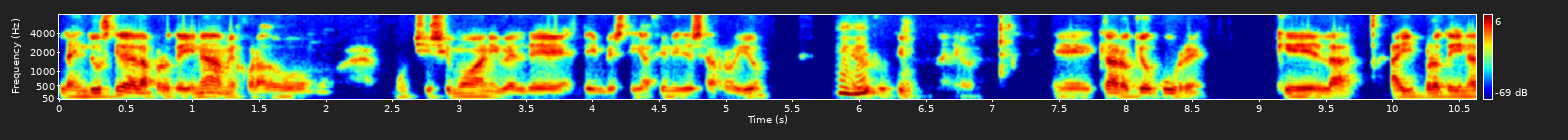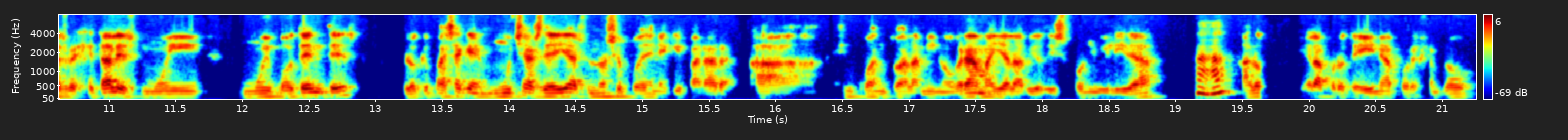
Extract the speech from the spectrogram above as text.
la industria de la proteína ha mejorado muchísimo a nivel de, investigación y desarrollo en los últimos años. Eh, claro, ¿qué ocurre? Que la, hay proteínas vegetales muy, muy potentes, lo que pasa es que muchas de ellas no se pueden equiparar en cuanto al aminograma y a la biodisponibilidad a lo que la proteína, por ejemplo,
